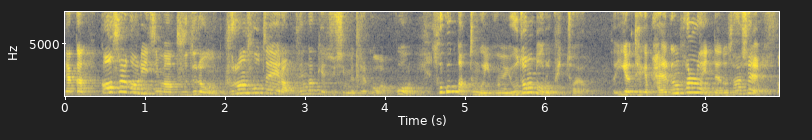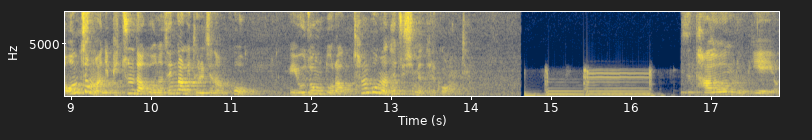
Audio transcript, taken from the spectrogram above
약간 꺼슬거리지만 부드러운 그런 소재라고 생각해 주시면 될 것 같고 속옷 같은 거 입으면 이 정도로 비쳐요. 이게 되게 밝은 컬러인데도 사실 엄청 많이 비춘다고는 생각이 들진 않고 이 정도라고 참고만 해주시면 될 것 같아요. 이제 다음 룩이에요.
